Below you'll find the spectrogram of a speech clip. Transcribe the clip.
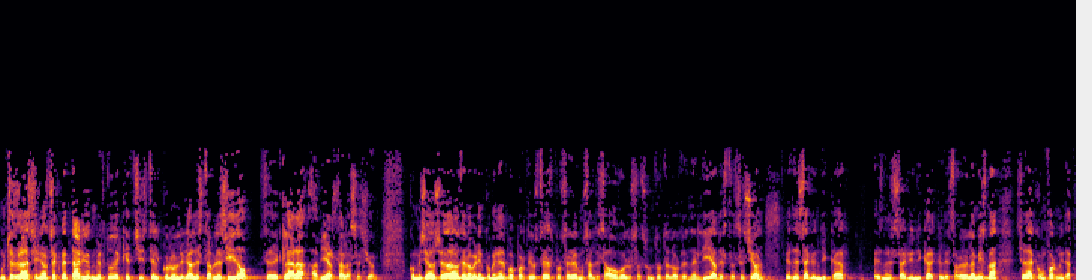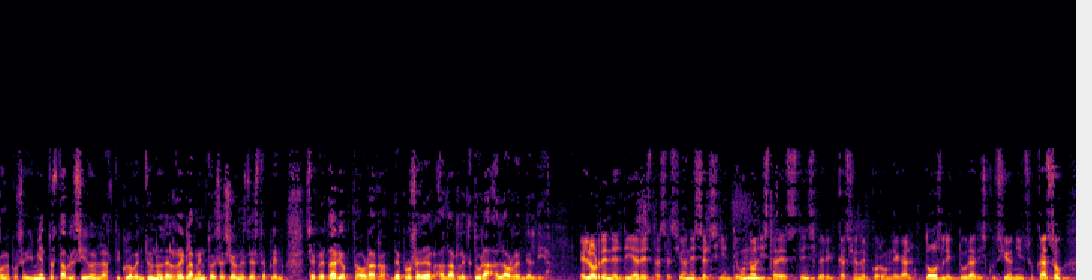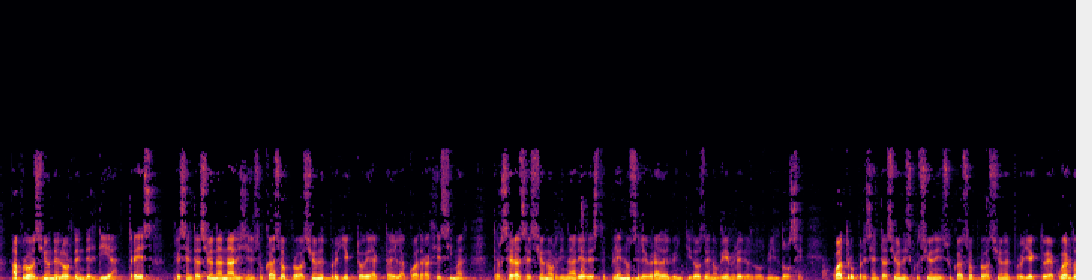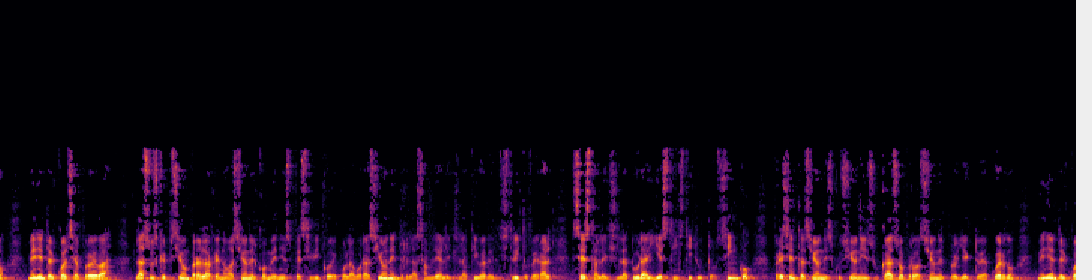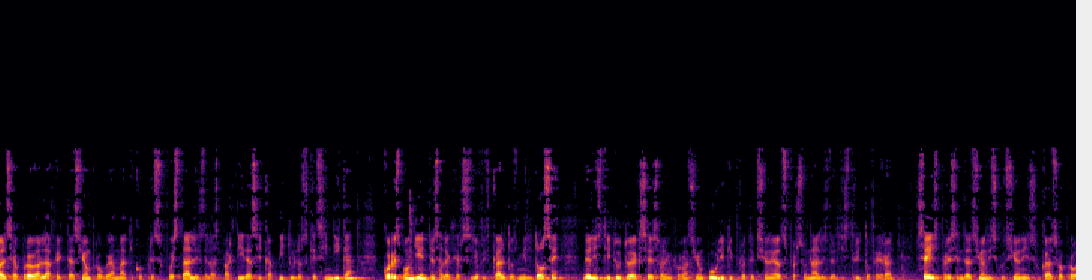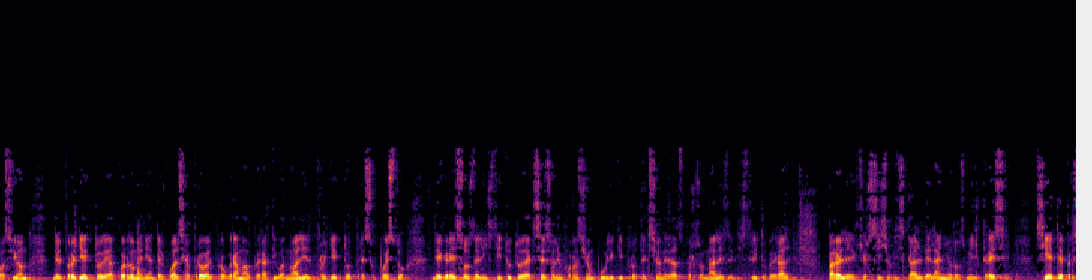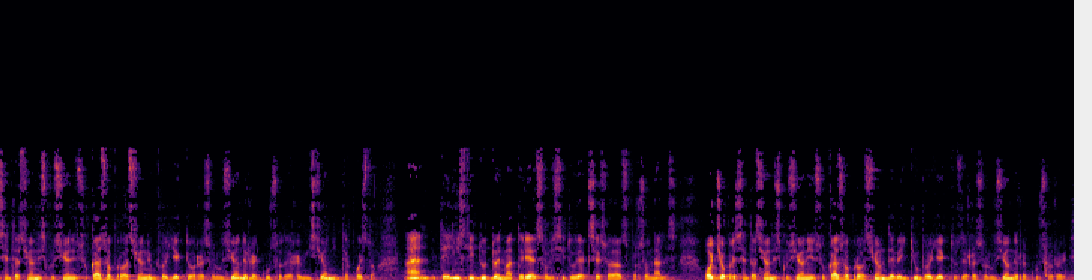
Muchas gracias, señor secretario. En virtud de que existe el quórum legal establecido, se declara abierta la sesión. Comisión de Ciudadanos, de no haber inconveniente por parte de ustedes, procederemos al desahogo de los asuntos del orden del día de esta sesión. Es necesario indicar, es necesario indicar que el desarrollo de la misma será de conformidad con el procedimiento establecido en el artículo 21 del reglamento de sesiones de este Pleno. Secretario, ahora de proceder a dar lectura a la orden del día. El orden del día de esta sesión es el siguiente. Uno, lista de asistencia y verificación del quórum legal. Dos, lectura, discusión y, en su caso, aprobación del orden del día. Tres, presentación, análisis, en su caso, aprobación del proyecto de acta de la cuadragésima tercera sesión ordinaria de este Pleno, celebrada el 22 de noviembre de 2012. Cuatro, presentación, discusión y, en su caso, aprobación del proyecto de acuerdo, mediante el cual se aprueba la suscripción para la renovación del convenio específico de colaboración entre la Asamblea Legislativa del Distrito Federal, sexta legislatura, y este instituto. Cinco, presentación, discusión y, en su caso, aprobación del proyecto de acuerdo, mediante el cual se aprueba la afectación programático presupuestales de las partidas y capítulos que se indican correspondientes al ejercicio fiscal 2012 del Instituto de Acceso a la Información Pública y Protección de Datos Personales del Distrito Federal. Seis, presentación, discusión y, en su caso, aprobación del proyecto de acuerdo mediante el cual se aprueba el programa operativo anual y el proyecto de presupuesto de egresos del Instituto de Acceso a la Información Pública y Protección de Datos Personales del Distrito Federal para el ejercicio fiscal del año 2013. Siete, presentación, discusión y, en su caso, aprobación de un proyecto de resolución de recurso de revisión interpuesto ante el Instituto en materia de solicitud de acceso a datos personales. Ocho, presentación, discusión y, en su caso, aprobación de 21 proyectos de resolución de recurso de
